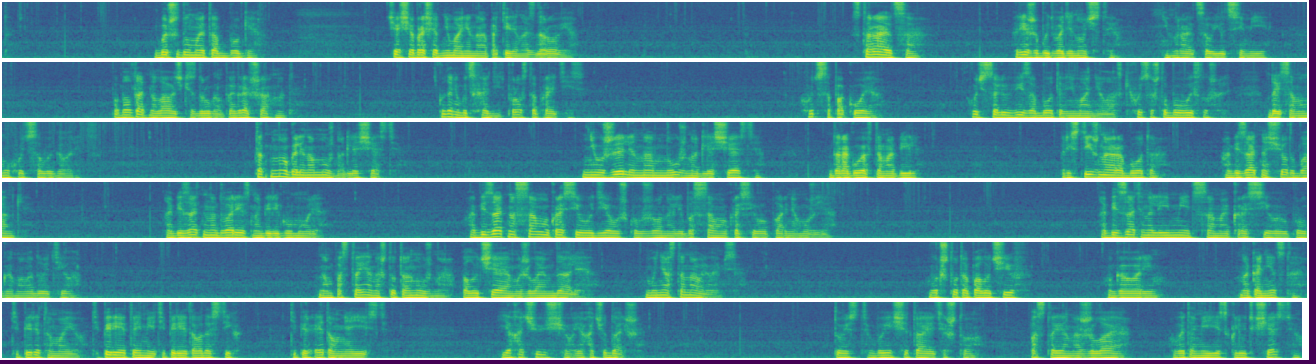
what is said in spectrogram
Больше думают о Боге. Чаще обращают внимание на потерянное здоровье. Стараются реже быть в одиночестве. Им нравится уют семьи. Поболтать на лавочке с другом, поиграть в шахматы. Куда-нибудь сходить, просто пройтись. Хочется покоя. Хочется любви, заботы, внимания, ласки. Хочется, чтобы выслушали. Да и самому хочется выговориться. Так много ли нам нужно для счастья? Неужели нам нужно для счастья дорогой автомобиль, престижная работа, обязательно счет в банке, обязательно дворец на берегу моря, Обязательно самую красивую девушку в жены, либо самого красивого парня мужья. Обязательно ли иметь самое красивое, упругое, молодое тело? Нам постоянно что-то нужно, получаем и желаем далее. Мы не останавливаемся. Вот что-то получив, мы говорим, Наконец-то, теперь это мое, теперь я это имею, теперь я этого достиг, теперь это у меня есть. Я хочу еще, я хочу дальше. То есть вы считаете, что постоянно желая, в этом и есть ключ к счастью?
